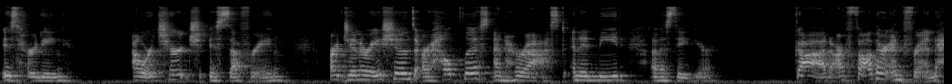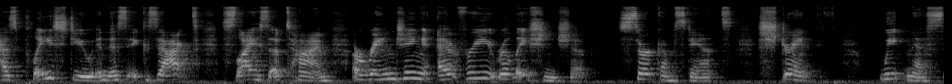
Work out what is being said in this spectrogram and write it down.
is hurting, our church is suffering, our generations are helpless and harassed and in need of a Savior. God, our Father and friend, has placed you in this exact slice of time, arranging every relationship, circumstance, strength, weakness,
